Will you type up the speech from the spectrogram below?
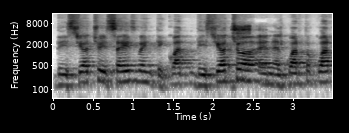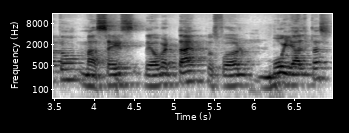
18 y 6, 24. 18 en el cuarto cuarto, más 6 de overtime, pues fueron muy altas,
